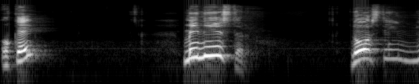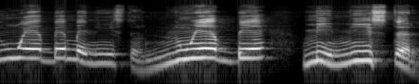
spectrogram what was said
Ok? Ministro. Nós temos nove ministros. Nove ministros.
